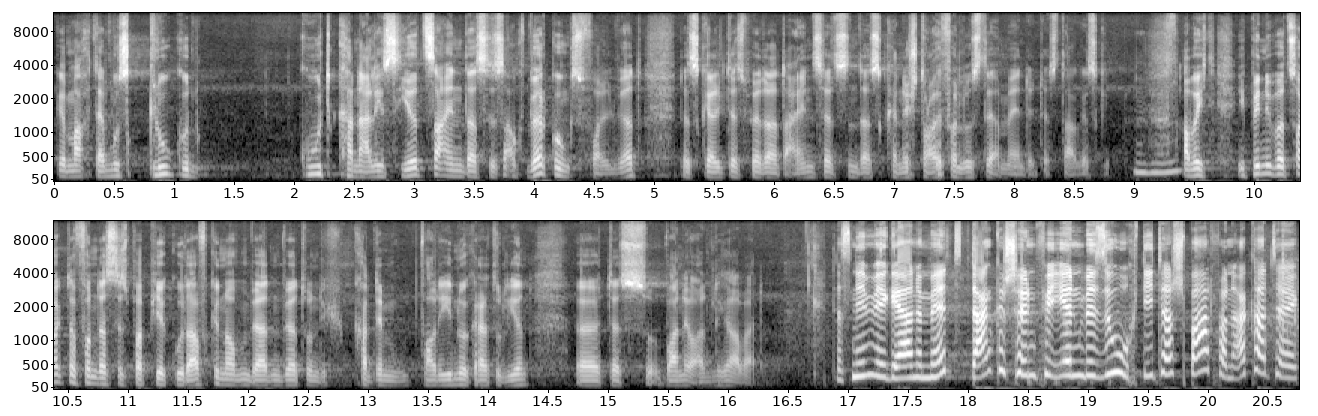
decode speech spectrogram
gemacht. Der muss klug und gut kanalisiert sein, dass es auch wirkungsvoll wird, das Geld, das wir dort einsetzen, dass es keine Streuverluste am Ende des Tages gibt. Mhm. Aber ich, ich, bin überzeugt davon, dass das Papier gut aufgenommen werden wird und ich kann dem VDI nur gratulieren. Äh, das war eine ordentliche Arbeit. Das nehmen wir gerne mit. Dankeschön für Ihren Besuch. Dieter Spart von Akatec.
